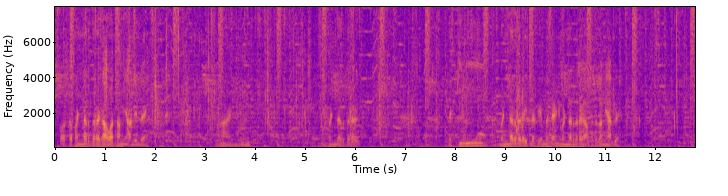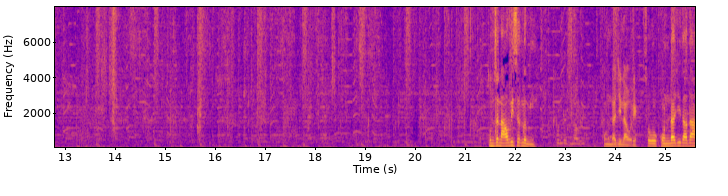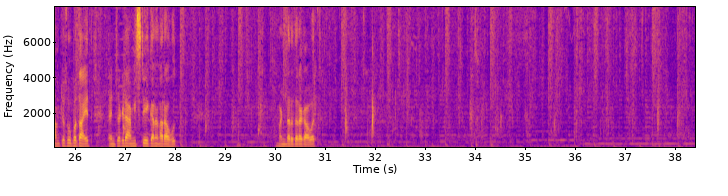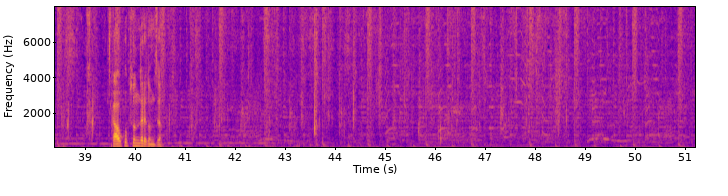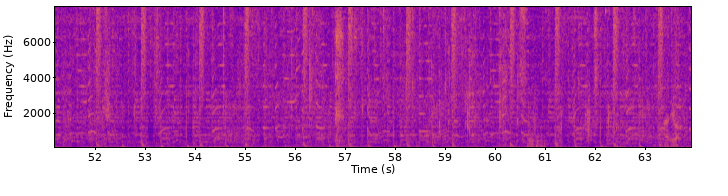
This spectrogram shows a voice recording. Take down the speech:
तू आता भंडारदरा गावात आम्ही आलेलो आहे. भंडारदरा लकीली भंडारदरा इथला फेमस आहे आणि भंडारदरा गावातच आम्ही आलो आहे तुमचं नाव विसरलो मी. कोंडाजी लावरे. सो कोंडाजी दादा आमच्यासोबत आहेत. त्यांच्याकडे आम्ही स्टे करणार आहोत. भंडारदरा गावात. गाव खूप सुंदर आहे तुमचं. अरे वा.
